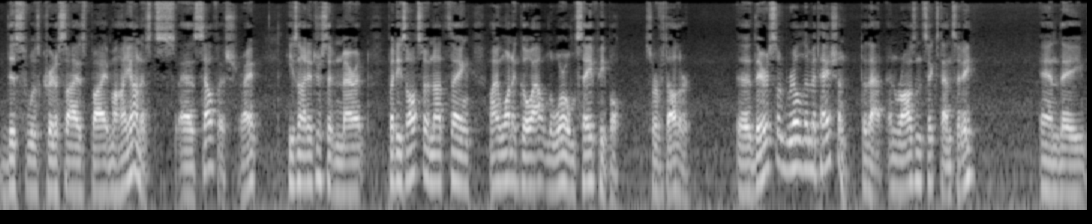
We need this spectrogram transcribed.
this was criticized by Mahayanists as selfish, right? He's not interested in merit, but he's also not saying, I want to go out in the world and save people, serve to other. Uh, there's a real limitation to that. And Ra's in sixth density, and they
